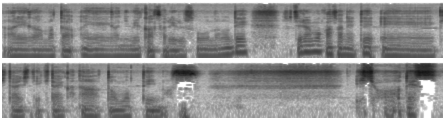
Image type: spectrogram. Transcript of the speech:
あれがまた、えー、アニメ化されるそうなので、そちらも重ねて、えー、期待していきたいかなと思っています。以上です。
